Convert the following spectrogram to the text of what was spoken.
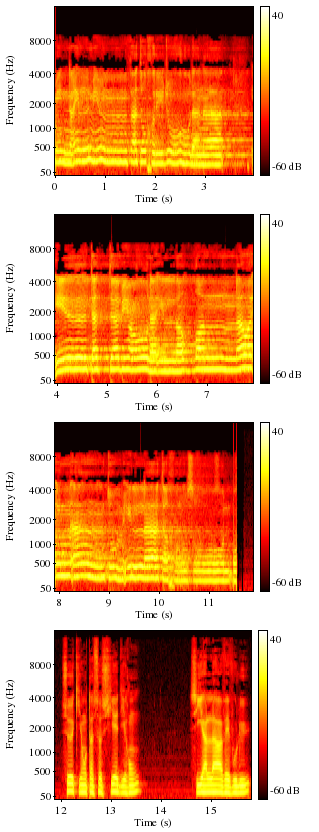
من علم فتخرجوه لنا؟ إن تتبعون إلا الظن وإن أنتم إلا تخرصون Ceux qui ont associé diront Si Allah avait voulu,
